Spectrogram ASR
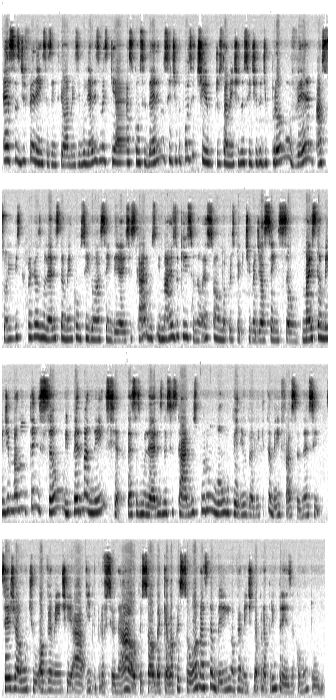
essas diferenças entre homens e mulheres, mas que as considere no sentido positivo, justamente no sentido de promover ações para que as mulheres também consigam ascender a esses cargos e mais do que isso, não é só uma perspectiva de ascensão, mas também de manutenção e permanência dessas mulheres nesses cargos por um longo período ali que também faça, né, se seja útil, obviamente, à vida profissional, pessoal daquela pessoa, mas também, obviamente, da própria empresa como um todo.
